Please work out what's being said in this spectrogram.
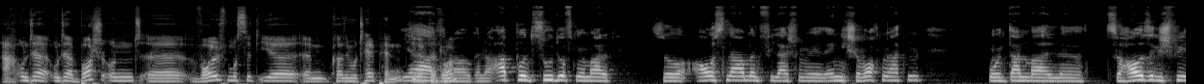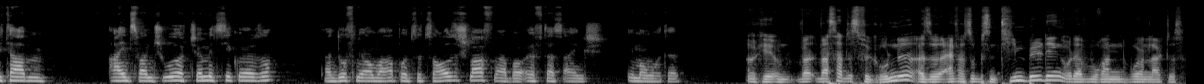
Ach, unter, unter Bosch und äh, Wolf musstet ihr ähm, quasi im Hotel pennen? Ja, genau, genau. Ab und zu durften wir mal so Ausnahmen, vielleicht wenn wir englische Wochen hatten und dann mal äh, zu Hause gespielt haben, 21 Uhr Champions League oder so, dann durften wir auch mal ab und zu zu Hause schlafen, aber öfters eigentlich immer im Hotel. Okay, und was hat es für Gründe? Also einfach so ein bisschen Teambuilding oder woran, woran lag das?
